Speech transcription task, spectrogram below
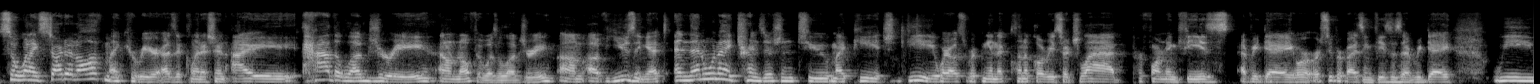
so when I started off my career as a clinician, I had the luxury, I don't know if it was a luxury, um, of using it. And then when I transitioned to my PhD, where I was working in a clinical research lab, performing FEES every day or, or supervising FEES every day, we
